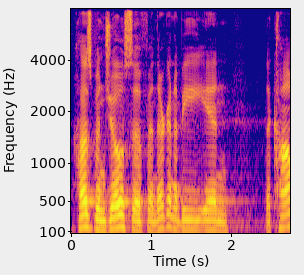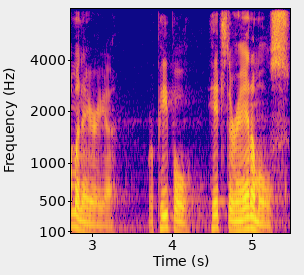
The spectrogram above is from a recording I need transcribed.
husband Joseph, and they're going to be in the common area where people hitch their animals.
